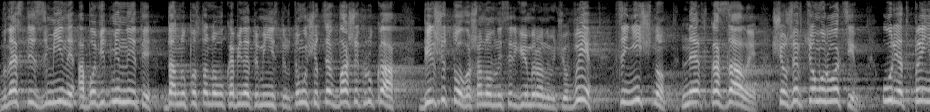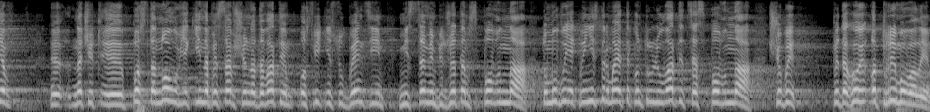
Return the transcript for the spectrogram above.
внести зміни або відмінити дану постанову Кабінету Міністрів, тому що це в ваших руках. Більше того, шановний Сергію Мироновичу, ви цинічно не вказали, що вже в цьому році уряд прийняв значить, е, постанову, в якій написав, що надавати освітні субвенції місцевим бюджетам сповна. Тому ви, як міністр, маєте контролювати це сповна, щоб педагоги отримували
